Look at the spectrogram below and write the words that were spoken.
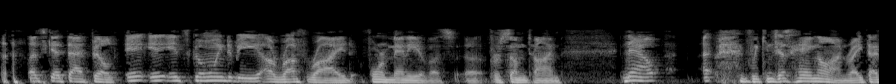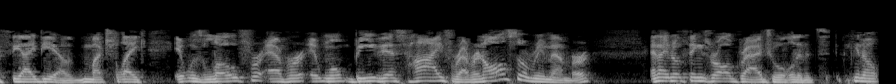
let's get that built. It, it, it's going to be a rough ride for many of us uh, for some time. Now, if we can just hang on, right? That's the idea. Much like it was low forever, it won't be this high forever. And also remember, and I know things are all gradual, and it's you know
